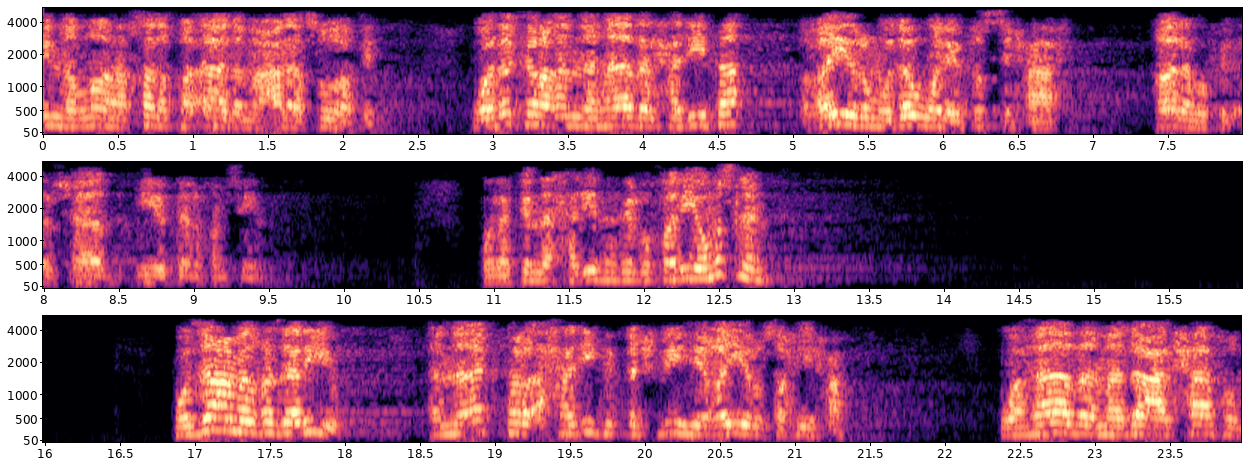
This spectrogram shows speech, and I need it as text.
إن الله خلق آدم على صورته وذكر أن هذا الحديث غير مدون في الصحاح. قاله في الإرشاد 152 ولكن الحديث في البخاري ومسلم. وزعم الغزالي أن أكثر أحاديث التشبيه غير صحيحة وهذا ما دعا الحافظ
